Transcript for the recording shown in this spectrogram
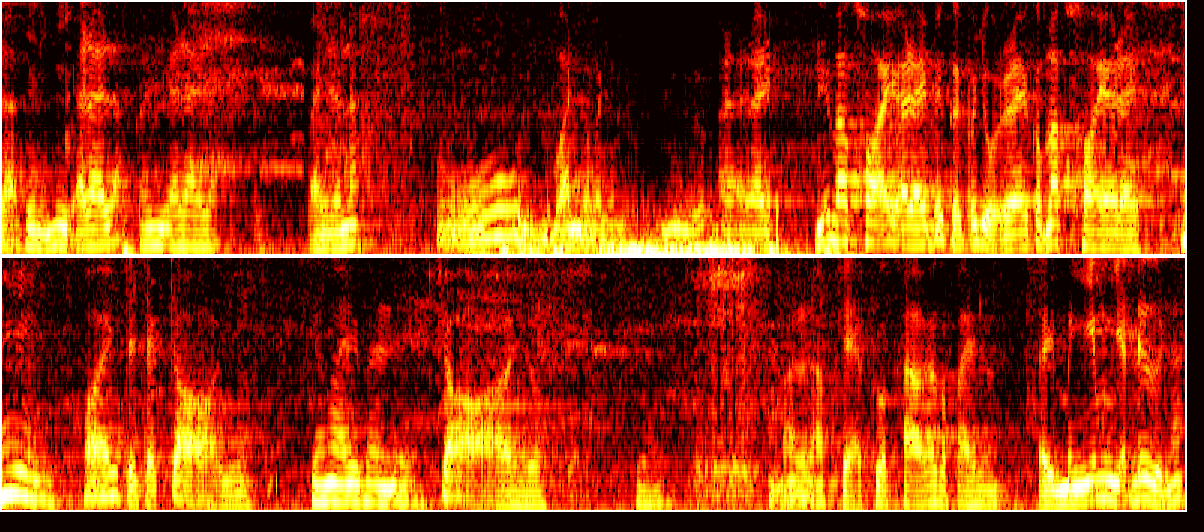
แล้วที่นี่มีอะไรล้วไม่มีอะไรล้วไปแล้วนะโอ้วันวันหนึ่งนี่อะไรอะไร นี่มาคอยอะไรไม่เกิดประโยชน์อะไร ก็มาคอยอะไรเฮ้ยคอยแต่จะจ่ออยู่ยังไงกันนี่จ่ออยู่มารับแขกชั่วคราวแล้วก็ไปไอ้หมีมึงอย่าดื้อนะ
